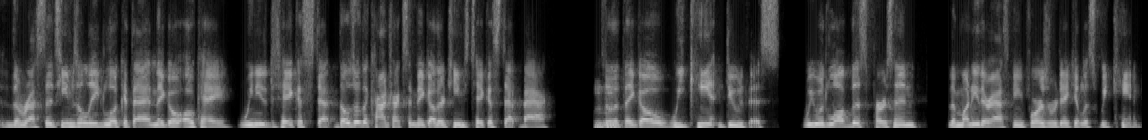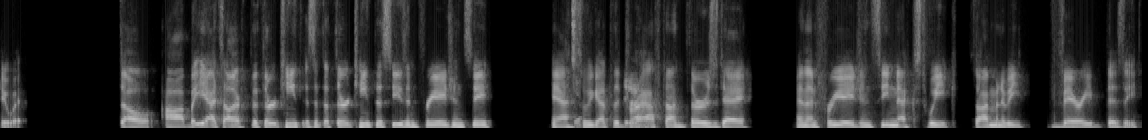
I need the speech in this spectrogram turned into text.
the rest of the teams in the league look at that and they go, okay, we need to take a step. Those are the contracts that make other teams take a step back mm-hmm. so that they go, we can't do this. We would love this person. The money they're asking for is ridiculous. We can't do it. So, uh, but yeah, Tyler, the 13th, is it the 13th this season free agency? Yeah, yeah. So we got the draft yeah. on Thursday and then free agency next week. So I'm going to be very busy.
